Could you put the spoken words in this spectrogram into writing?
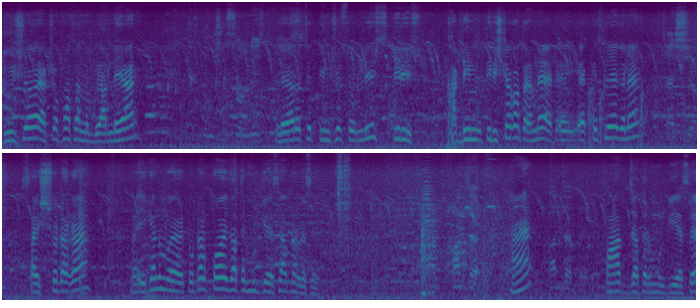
দুইশো একশো পঁচানব্বই। আর লেয়ার লেয়ার হচ্ছে তিনশো চল্লিশ তিরিশ। আর ডিম তিরিশটা কত? এমনি এক- কেস লেগে গেলে? চারশো। টাকা। না, এখানে টোটাল কয় জাতের মুরগি আছে আপনার কাছে? হ্যাঁ? পাঁচ জাতের মুরগি আছে।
